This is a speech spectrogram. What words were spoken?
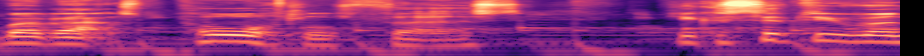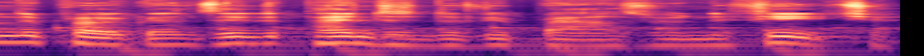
web apps portal first, you can simply run the programs independent of your browser in the future.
